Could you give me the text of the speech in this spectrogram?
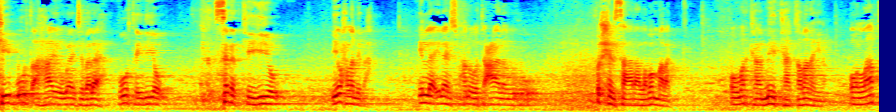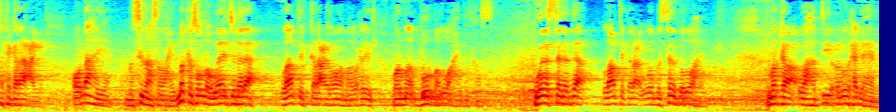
kii buurta ahaayo waa jabalaah buurtaydiiyow sanadkaygiiyow iyo wax la mid ah. Ilaa ilaahay subxaanahu wa tacaala wuxuu u xil saaraa laba malag oo markaa meydkaa qabanaya oo laabta ka garaacaya oo dhahaya ma sidaasaad ahayd markaasoo la waa jabalaah laabtay ka garaacaya labada malag waxay leeyihiin war buur baad u ahayd dadkaas. Waa sanadaa laabtay ka garaacay war ma sanad baad u ahayd marka waa haddii culimadu waxay dhaheen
